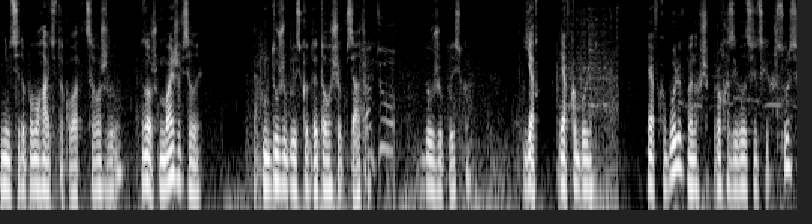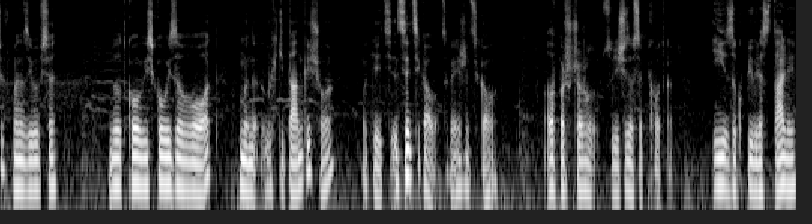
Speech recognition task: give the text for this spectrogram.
Німці допомагають атакувати, це важливо. Знову ж, ми майже взяли. Так, ми дуже близько до того, щоб взяти. Дуже близько. Я. Я в Кабулі. Я в Кабулі, в мене ще трохи з'явилося людських ресурсів, в мене з'явився додатковий військовий завод. У мене легкі танки, що? Окей, це, цікаво, це, звісно, цікаво. Але в першу чергу, судячи за все, піхотка. І закупівля сталі.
